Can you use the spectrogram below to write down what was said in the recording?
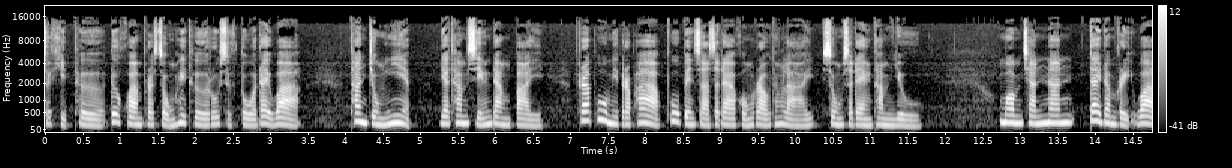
สะกิดเธอด้วยความประสงค์ให้เธอรู้สึกตัวได้ว่า ท่านจงเงียบ อย่าทำเสียงดังไป พระผู้มีพระภาคผู้เป็นศาสดาของเราทั้งหลายทรงแสดงธรรมอยู่มอมฉันนั้นได้ดำริว่า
